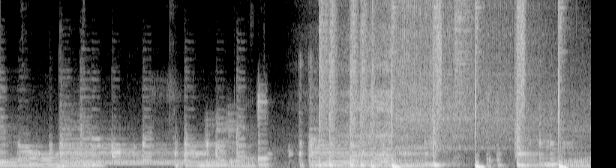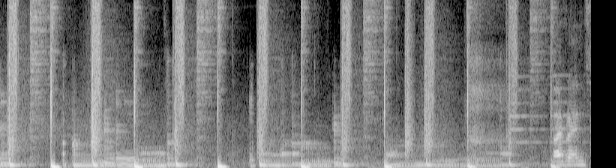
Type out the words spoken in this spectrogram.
Hi friends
